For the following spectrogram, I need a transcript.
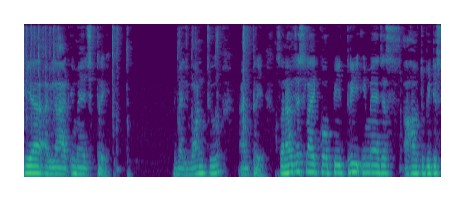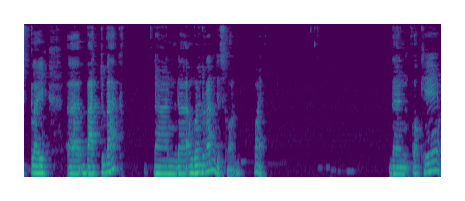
here I will add image 3 image 1 2 and 3 so now just like copy three images uh, how to be displayed uh, back to back. And uh, I'm going to run this one. Fine. Then okay.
